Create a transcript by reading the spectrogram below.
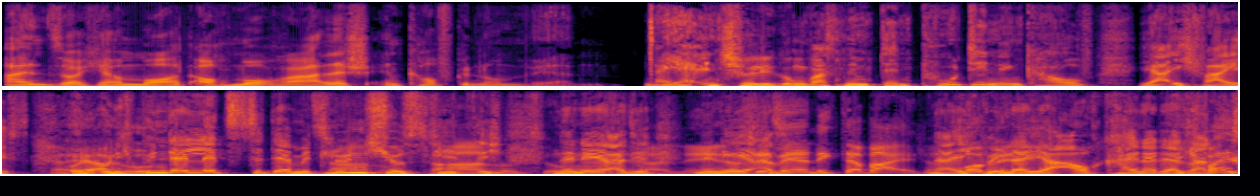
ein solcher Mord auch moralisch in Kauf genommen werden. Naja, Entschuldigung, was nimmt denn Putin in Kauf? Ja, ich weiß. und, ja, und ich bin der Letzte, der mit Lynchjustiz. so. nee, nee, also, Ja, nee, nee, da sind also, wir ja nicht dabei. Das Na, ich bin da ja auch keiner, der Ich sagt, weiß,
